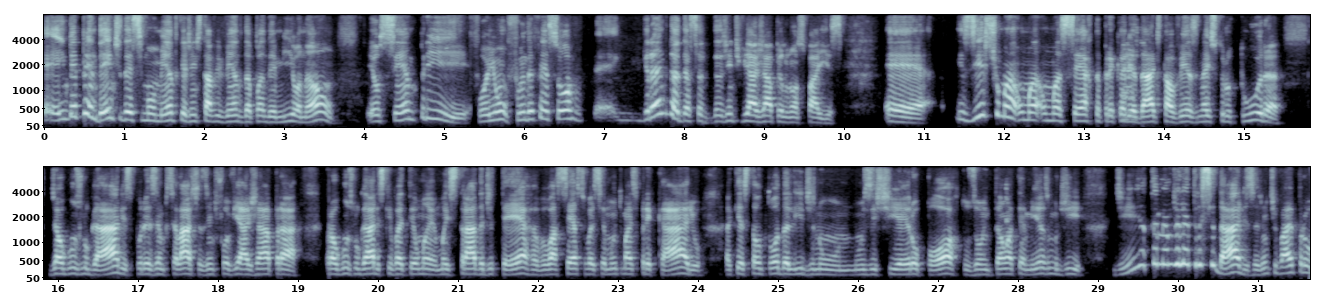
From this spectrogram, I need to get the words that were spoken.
é, independente desse momento que a gente está vivendo da pandemia ou não, eu sempre fui um, fui um defensor é, grande da, dessa, da gente viajar pelo nosso país. É, existe uma, uma, uma, certa precariedade, talvez, na estrutura de alguns lugares, por exemplo, sei lá, se a gente for viajar para alguns lugares que vai ter uma, uma estrada de terra, o acesso vai ser muito mais precário, a questão toda ali de não, não existir aeroportos, ou então até mesmo de de até mesmo de eletricidades. A gente vai para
